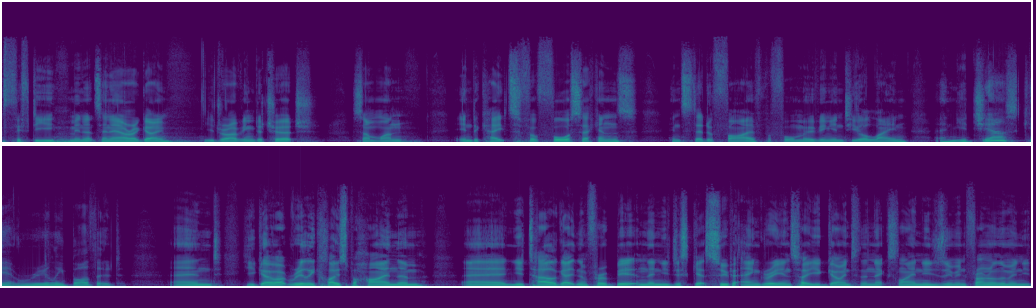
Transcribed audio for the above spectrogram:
50 minutes, an hour ago. You're driving to church, someone indicates for four seconds instead of five before moving into your lane, and you just get really bothered. And you go up really close behind them and you tailgate them for a bit, and then you just get super angry. And so you go into the next lane, you zoom in front of them, and you,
